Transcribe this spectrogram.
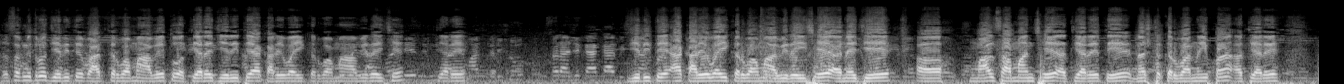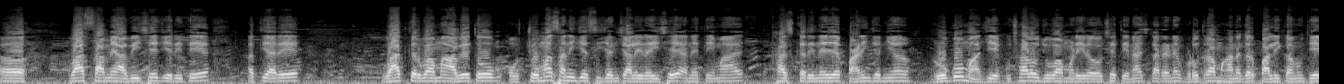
દર્શક મિત્રો જે રીતે વાત કરવામાં આવે તો અત્યારે જે રીતે આ કાર્યવાહી કરવામાં આવી રહી છે ત્યારે જે રીતે આ કાર્યવાહી કરવામાં આવી રહી છે અને જે માલ સામાન છે અત્યારે તે નષ્ટ કરવાની પણ અત્યારે વાત સામે આવી છે. જે રીતે અત્યારે વાત કરવામાં આવે તો ચોમાસાની જે સિઝન ચાલી રહી છે અને તેમાં ખાસ કરીને જે પાણીજન્ય રોગોમાં જે ઉછાળો જોવા મળી રહ્યો છે, તેના જ કારણે વડોદરા મહાનગરપાલિકાનું જે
